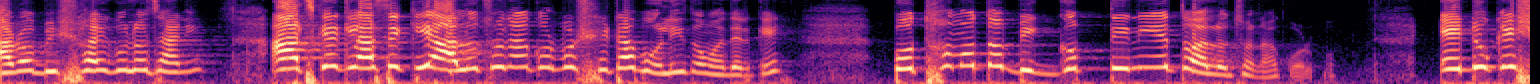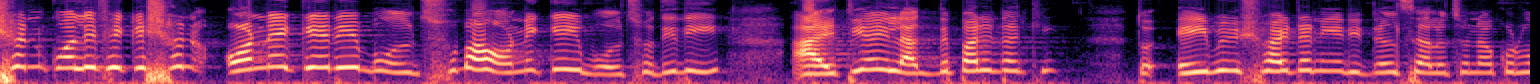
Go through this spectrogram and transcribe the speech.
আরও বিষয়গুলো জানি। আজকের ক্লাসে কি আলোচনা করব সেটা বলি তোমাদেরকে। প্রথমত বিজ্ঞপ্তি নিয়ে তো আলোচনা করব। এডুকেশন কোয়ালিফিকেশন অনেকেরই বলছো বা অনেকেই বলছো, দিদি আইটিআই লাগতে পারে নাকি? তো এই বিষয়টা নিয়ে ডিটেলসে আলোচনা করব,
